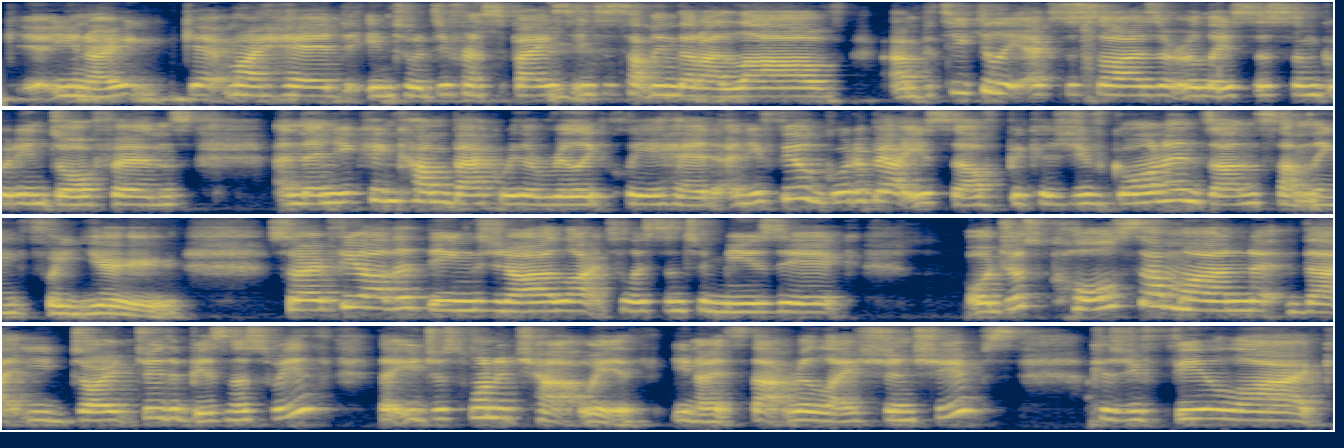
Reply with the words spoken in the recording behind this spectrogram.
you know, get my head into a different space, into something that I love, um, particularly exercise. It releases some good endorphins. And then you can come back with a really clear head and you feel good about yourself because you've gone and done something for you. So, a few other things, you know, I like to listen to music or just call someone that you don't do the business with that you just want to chat with. You know, it's that relationships because you feel like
